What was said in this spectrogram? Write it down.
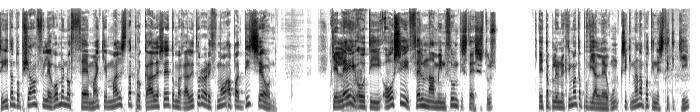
ήταν το πιο αμφιλεγόμενο θέμα και μάλιστα προκάλεσε το μεγαλύτερο αριθμό απαντήσεων. Και λέει ότι όσοι θέλουν να αμυνθούν τις θέσεις τους, ε, τα πλεονεκτήματα που διαλέγουν ξεκινάνε από την αισθητική,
